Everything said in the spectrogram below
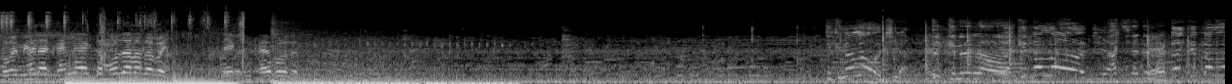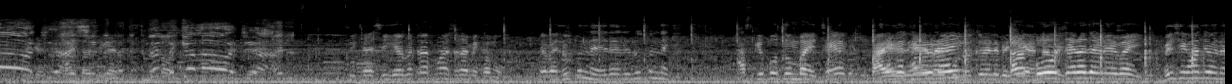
সবাই মিলে খাইলে একটা মজা আলাদা ভাই একদম খাই পড়ে যাবে Tecnologia! Tecnologia! Tecnologia! Tecnologia! Tecnologia! পিঠা শিখে বেটা পয়সা আমি খামো। ভাই নতুন নেই এটা নতুন নাকি? আজকে প্রথম ভাই খাইও নাই। ছেড়ে যায় বেশি খান যাবে না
